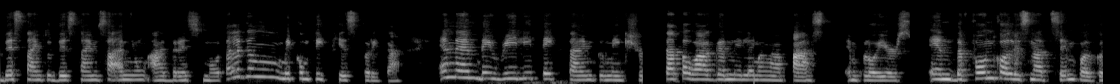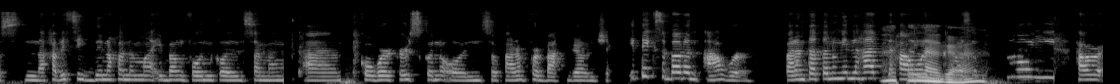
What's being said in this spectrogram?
this time to this time, saan yung address mo. Talagang may complete history ka. And then they really take time to make sure tatawagan nila yung mga past employers. And the phone call is not simple because naka-receive din ako ng mga ibang phone call sa mga um, co-workers ko noon. So parang for background check. It takes about an hour. Parang tatanungin lahat, Ah, how talaga? Employee? How,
